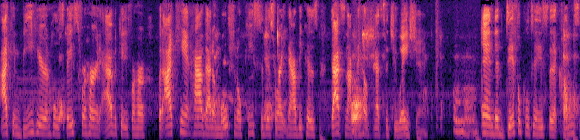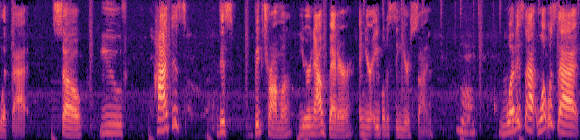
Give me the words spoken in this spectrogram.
I can be here and hold space for her and advocate for her, but I can't have that emotional piece to this right now because that's not going to help that situation. Mm-hmm. And the difficulties that comes with that. So you've had this this big trauma, you're now better and you're able to see your son. Mm-hmm. What is that? What was that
